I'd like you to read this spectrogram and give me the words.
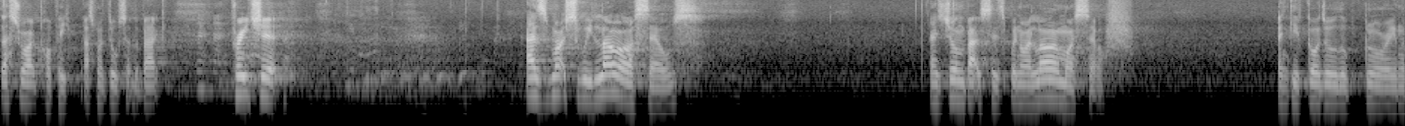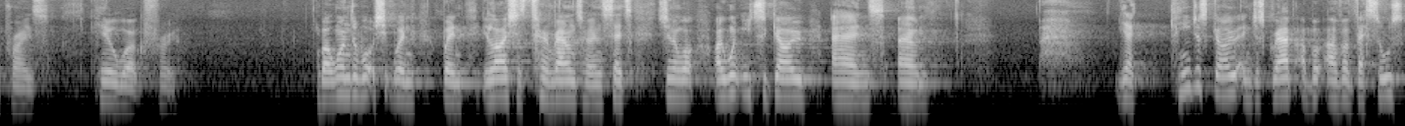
that's right, Poppy. That's my daughter at the back. Preach it. As much as we lower ourselves, as John Baptist says, when I lower myself and give God all the glory and the praise, He'll work through. But I wonder what she, when, when Elisha turned around to her and said, Do you know what? I want you to go and, um, yeah, can you just go and just grab other vessels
